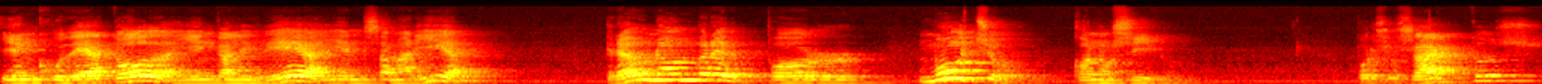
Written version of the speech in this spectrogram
y en Judea toda, y en Galilea, y en Samaria. Era un hombre por mucho conocido, por sus actos,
